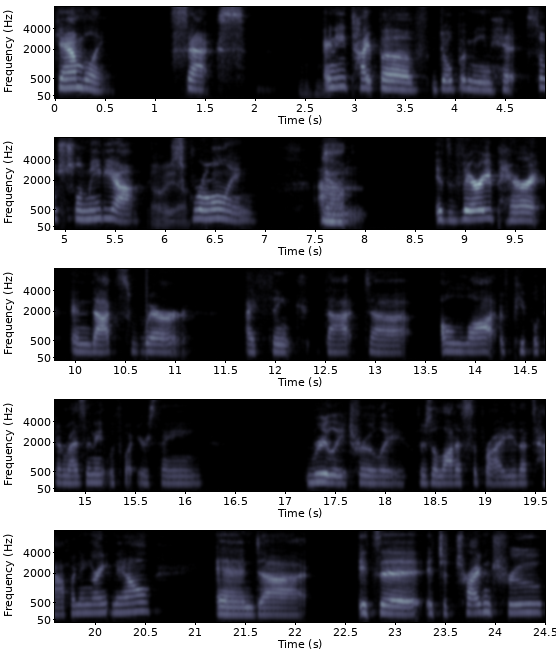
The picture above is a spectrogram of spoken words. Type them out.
gambling, sex, mm-hmm. any type of dopamine hit, social media, oh, yeah. scrolling, yeah. Um, it's very apparent, and that's where I think that uh, a lot of people can resonate with what you're saying. Really, truly, there's a lot of sobriety that's happening right now, and uh, it's a it's a tried and true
